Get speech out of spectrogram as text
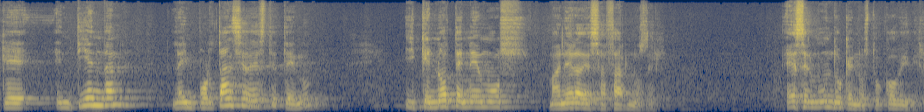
que entiendan la importancia de este tema y que no tenemos manera de zafarnos de él. Es el mundo que nos tocó vivir.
